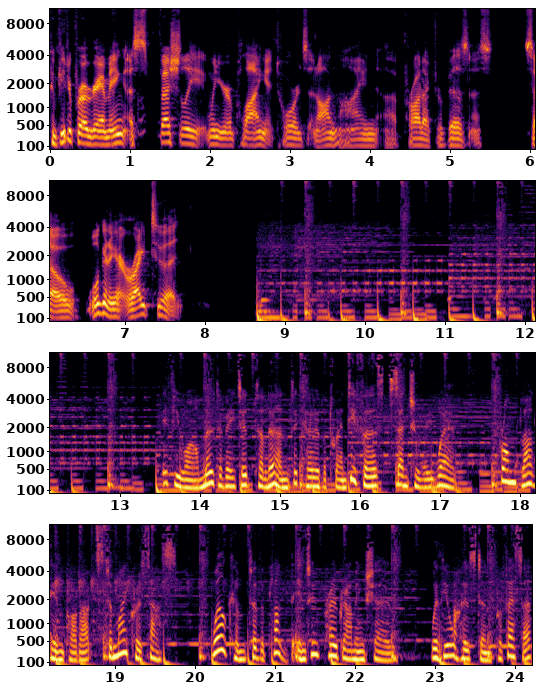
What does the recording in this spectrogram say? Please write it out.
computer programming, especially when you're applying it towards an online uh, product or business. So we're going to get right to it. If you are motivated to learn to code the 21st century web, from plugin products to micro SaaS, welcome to the Plugged Into Programming Show with your host and professor,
